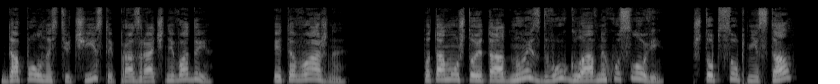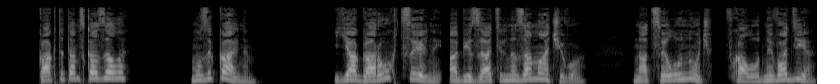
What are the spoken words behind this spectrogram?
До полностью чистой прозрачной воды. Это важно потому что это одно из двух главных условий, чтоб суп не стал, как ты там сказала, музыкальным. Я горох цельный обязательно замачиваю на целую ночь в холодной воде,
